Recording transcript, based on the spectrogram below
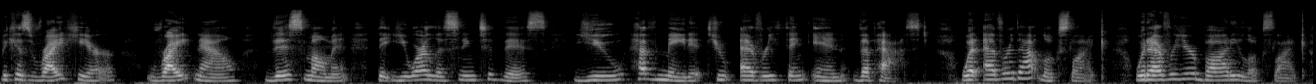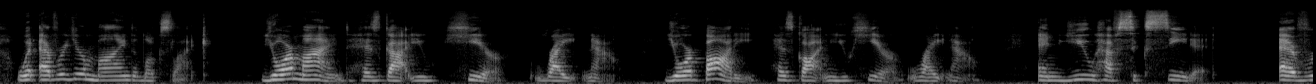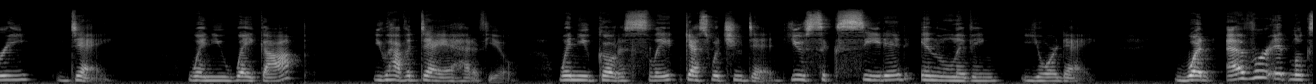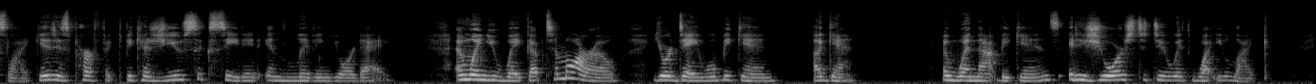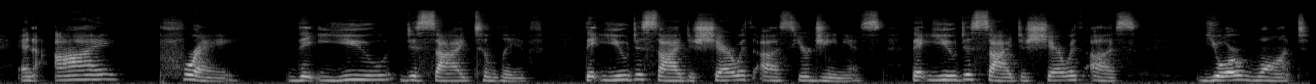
Because right here, right now, this moment that you are listening to this, you have made it through everything in the past. Whatever that looks like, whatever your body looks like, whatever your mind looks like, your mind has got you here right now. Your body has gotten you here right now, and you have succeeded every day. When you wake up, you have a day ahead of you. When you go to sleep, guess what you did? You succeeded in living your day. Whatever it looks like, it is perfect because you succeeded in living your day. And when you wake up tomorrow, your day will begin again. And when that begins, it is yours to do with what you like. And I pray that you decide to live, that you decide to share with us your genius, that you decide to share with us your want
